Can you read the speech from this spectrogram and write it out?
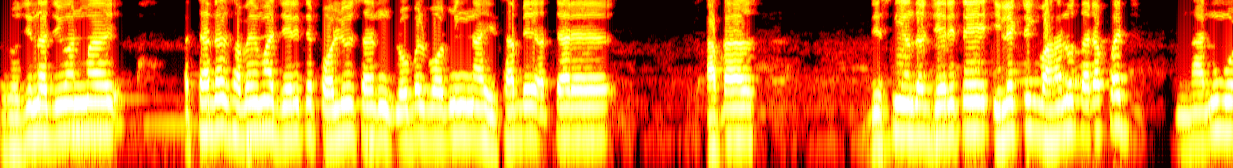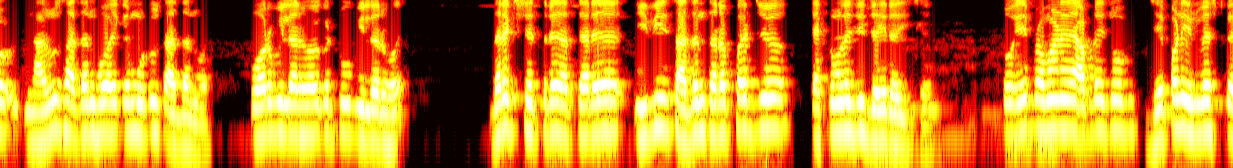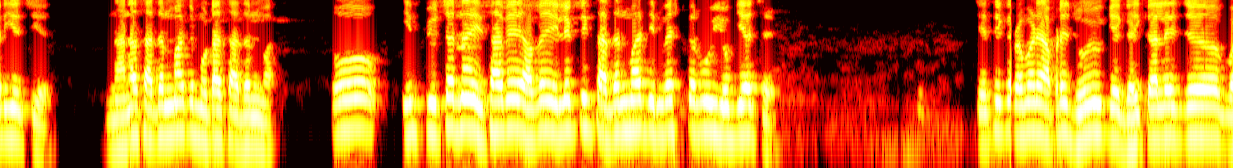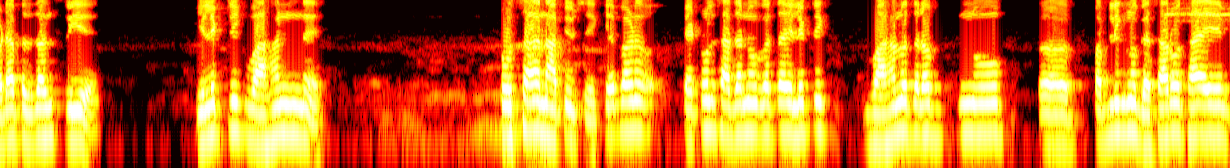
રોજિંદા જીવનમાં અત્યારના સમયમાં જે રીતે પોલ્યુશન ગ્લોબલ વોર્મિંગના હિસાબે અત્યારે આપણા દેશની અંદર જે રીતે ઇલેક્ટ્રિક વાહનો તરફ જ નાનું નાનું સાધન હોય કે મોટું સાધન હોય ફોર વ્હીલર હોય કે ટુ વ્હીલર હોય, દરેક ક્ષેત્રે અત્યારે ઈવી સાધન તરફ જ ટેકનોલોજી જઈ રહી છે. તો એ પ્રમાણે આપણે જો જે પણ ઇન્વેસ્ટ કરીએ છીએ, નાના સાધનમાં કે મોટા સાધનમાં, તો ઇન ફ્યુચરના હિસાબે હવે ઇલેક્ટ્રિક સાધનમાં જ ઇન્વેસ્ટ કરવું યોગ્ય છે. જેથી પ્રમાણે આપણે જોયું કે ગઈકાલે જ વડાપ્રધાન શ્રીએ ઇલેક્ટ્રિક વાહનને પ્રોત્સાહન આપ્યું છે કે પણ પેટ્રોલ સાધનો કરતાં ઇલેક્ટ્રિક વાહનો તરફનો પબ્લિકનો ઘસારો થાય એ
